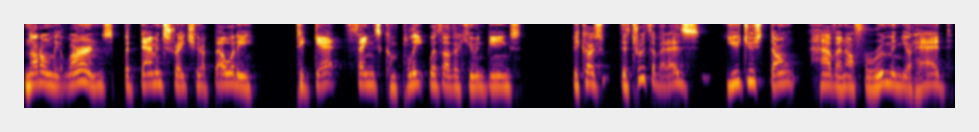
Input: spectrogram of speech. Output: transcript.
not only learns, but demonstrates your ability to get things complete with other human beings. Because the truth of it is, you just don't have enough room in your head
